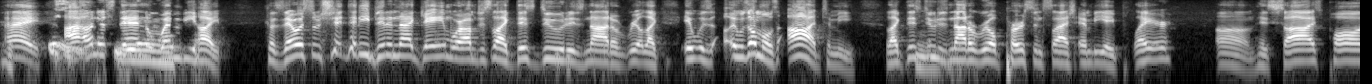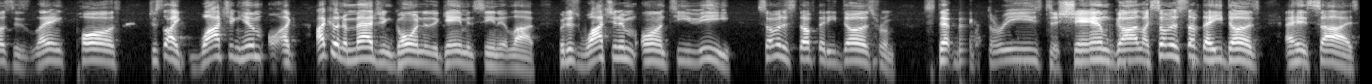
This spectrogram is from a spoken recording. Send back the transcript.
hey, I understand yeah. the Wemby hype because there was some shit that he did in that game where I'm just like, this dude is not a real like. It was it was almost odd to me. Like this mm. dude is not a real person slash NBA player um his size, pause, his length, pause. Just like watching him, like I couldn't imagine going to the game and seeing it live, but just watching him on TV, some of the stuff that he does from step back threes to Shammgod, like some of the stuff that he does at his size,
